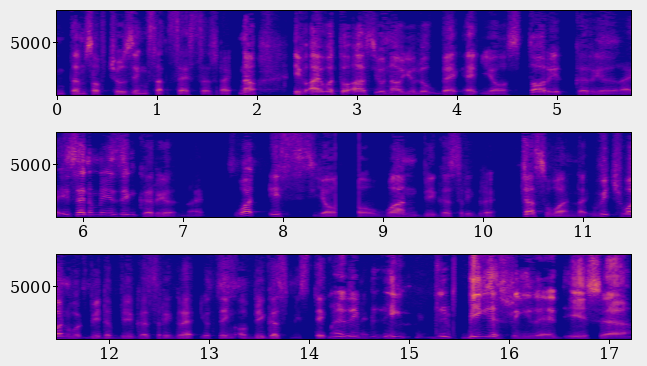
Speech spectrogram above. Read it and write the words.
in terms of choosing successors, right? Now, if I were to ask you now, you look back at your storied career, right? It's an amazing career, right? What is your one biggest regret? Just one. Like, which one would be the biggest regret you think, or biggest mistake? My re- the biggest regret is uh,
